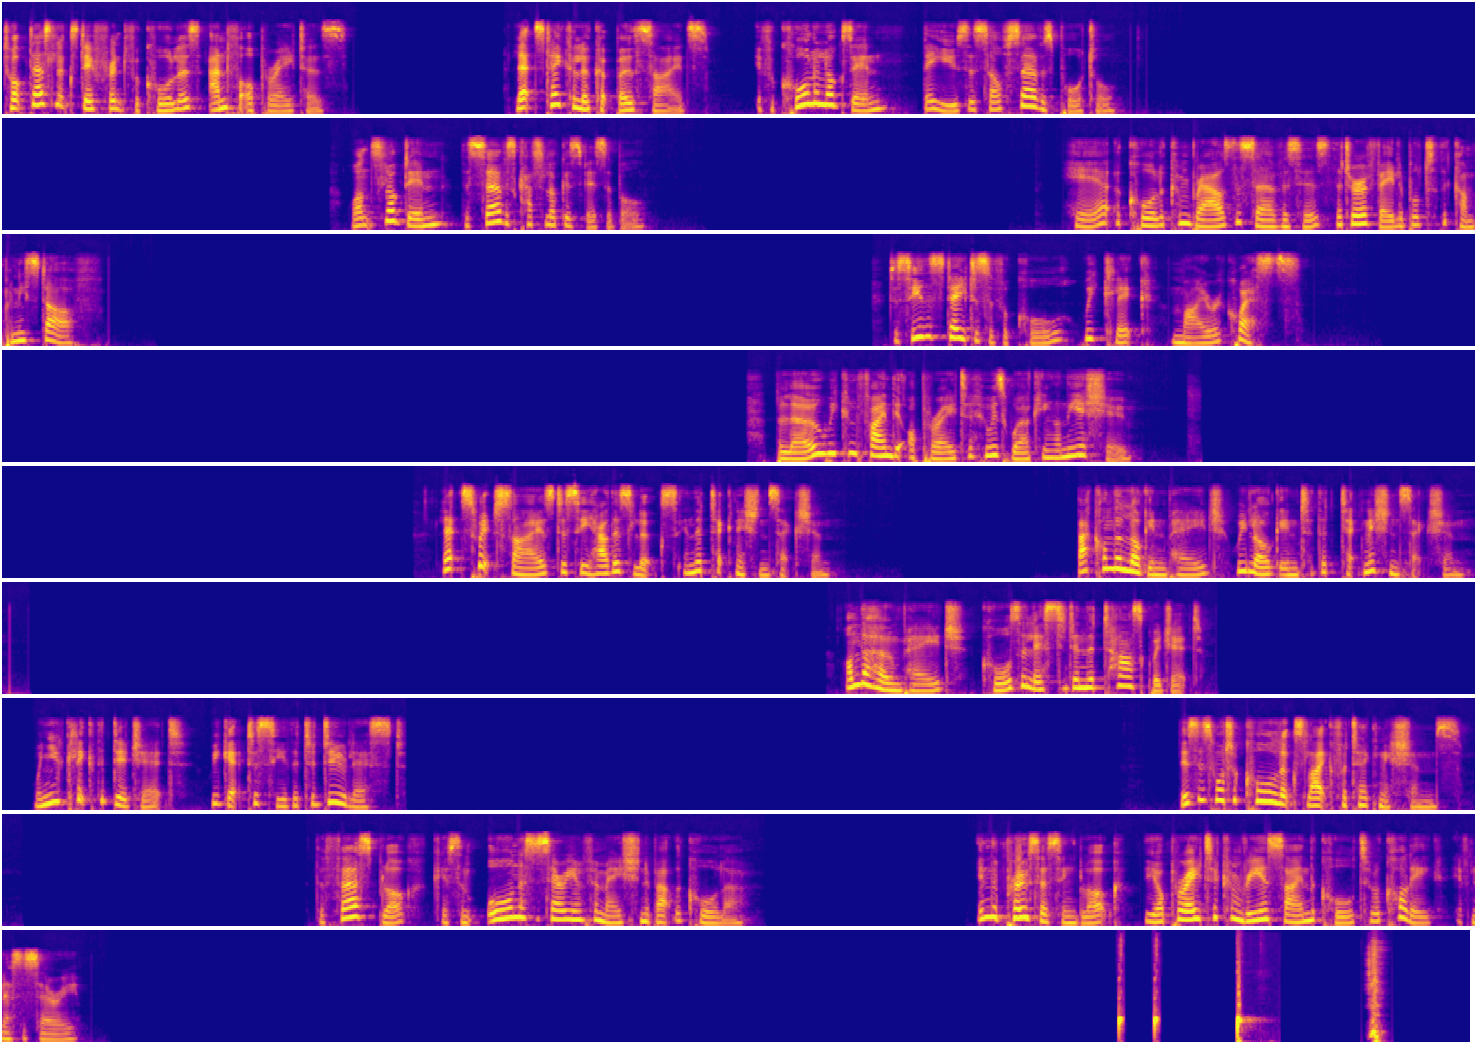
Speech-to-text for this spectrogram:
Topdesk looks different for callers and for operators. Let's take a look at both sides. If a caller logs in, they use the self-service portal. Once logged in, the service catalogue is visible. Here, a caller can browse the services that are available to the company staff. To see the status of a call, we click My Requests. Below, we can find the operator who is working on the issue. Let's switch sides to see how this looks in the Technician section. Back on the login page, we log into the Technician section. On the home page, calls are listed in the Task widget. When you click the digit, we get to see the to-do list. This is what a call looks like for technicians. The first block gives them all necessary information about the caller. In the processing block, the operator can reassign the call to a colleague if necessary.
